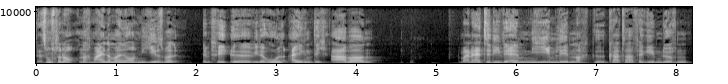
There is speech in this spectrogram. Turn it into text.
das muss man auch nach meiner Meinung auch nicht jedes Mal äh, wiederholen eigentlich, aber man hätte die WM nie im Leben nach Katar vergeben dürfen.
